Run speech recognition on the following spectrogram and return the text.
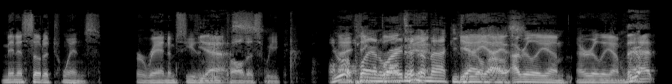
Minnesota Twins for random season Yes. recall this week. You're I playing right into yeah. Mackey's Yeah, yeah, wheelhouse. I, I really am. I really am. That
